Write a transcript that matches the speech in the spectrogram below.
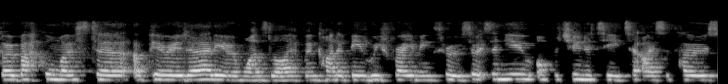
go back almost to a period earlier in one's life and kind of be reframing through. So it's a new opportunity to, I suppose,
